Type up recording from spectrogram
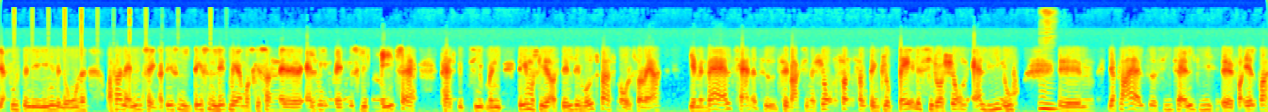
jeg er fuldstændig enig med Lone. Og så en anden ting, og det er sådan, det er sådan lidt mere måske sådan øh, almen menneskeligt meta-perspektiv, men det er måske at stille det modspørgsmål, som er, jamen hvad er alternativet til vaccination, sådan som den globale situation er lige nu? Mm. Øh, jeg plejer altid at sige til alle de øh, forældre,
